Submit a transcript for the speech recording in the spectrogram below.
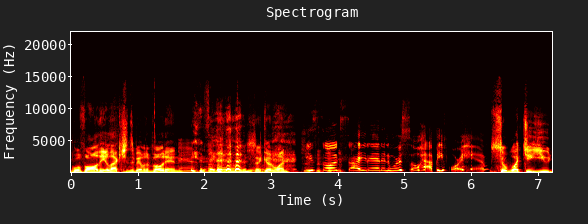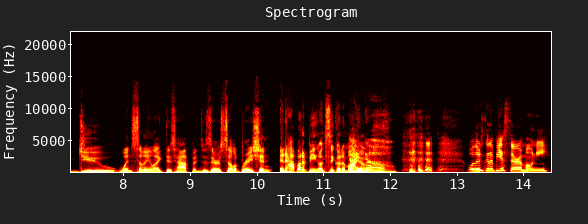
With all the elections to be able to vote in, It's a good one. it's a good one. He's so excited, and we're so happy for him. So, what do you do when something like this happens? Is there a celebration? And how about it being on Cinco de Mayo? I know. well, there's going to be a ceremony.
